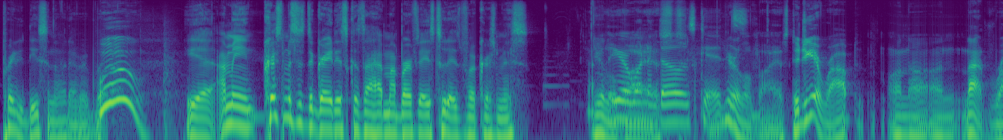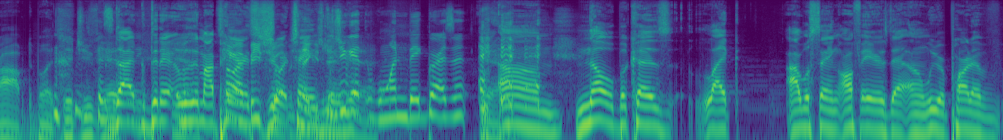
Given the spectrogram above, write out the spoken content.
pretty decent or whatever, but Woo! yeah, I mean, Christmas is the greatest because I have my birthday is two days before Christmas. You're, a You're one of those kids. You're a little biased. Did you get robbed on uh, on not robbed, but did you get? Like, did it, was it my Sorry, I parents beat you up shortchanged you Did you get Yeah. one big present? um, no, because like I was saying off air is that um we were part of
